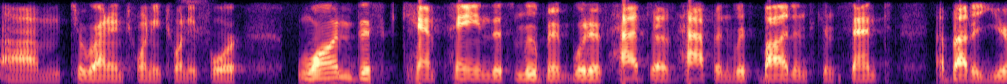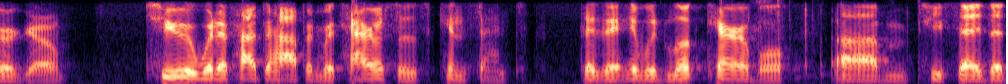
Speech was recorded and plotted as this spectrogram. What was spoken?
um, to run in 2024. One, this campaign, this movement would have had to have happened with Biden's consent about a year ago. Two, it would have had to happen with Harris's consent because it, it would look terrible um, to say that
